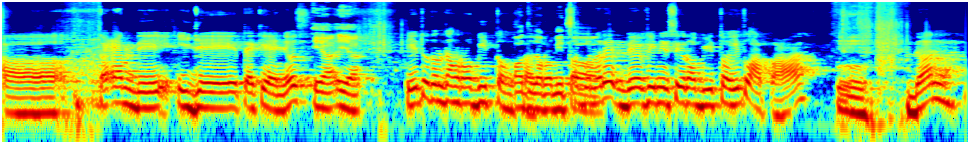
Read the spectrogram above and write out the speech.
eh, TM di IG TKN News Iya, iya. itu tentang Robito. Oh, tentang Robito. Sebenarnya definisi Robito itu apa? Hmm. Dan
